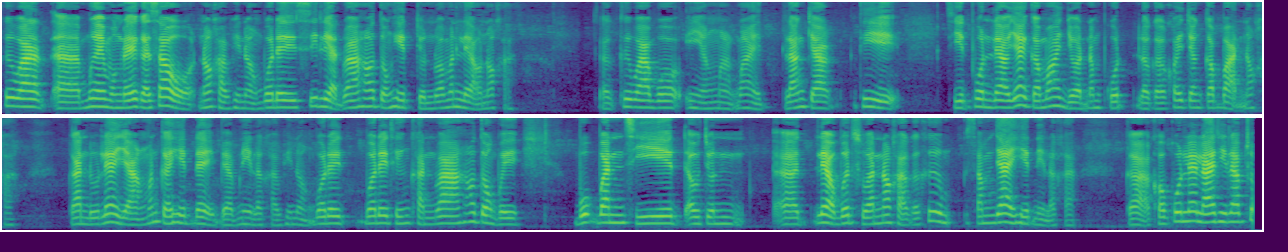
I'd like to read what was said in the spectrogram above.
คือว่าเอ่อเมื่อยมองใดก็เซาเนาะค่ะ พี่น้องบ่ได้ซีเรียสว่าเฮาต้องเฮ็ดจนว่ามันแล้วเนาะค่ะก็คือว่าบ่อีหยังมากมายหลังจากที่ฉีดพ่นแล้วยายก็มาหยอดน้ำกดแล้วก็ค่อยจังกลับบ้านเนาะค่ะ การดูแลอย่างมันก็เฮ็ดได้แบบนี้แหละค่ะพี่น้องบ่ได้บ่ได้ถึงขันว่าเฮาต้องไปบุกบันชีดเอาจนเอ่อแล้วเบิดสวนเนาะค่ะ ก็คือซ้ำย่ายเฮ็ดนี่แหละค่ะ ก็ขอบคุณหลาย ๆ ที่รับชม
